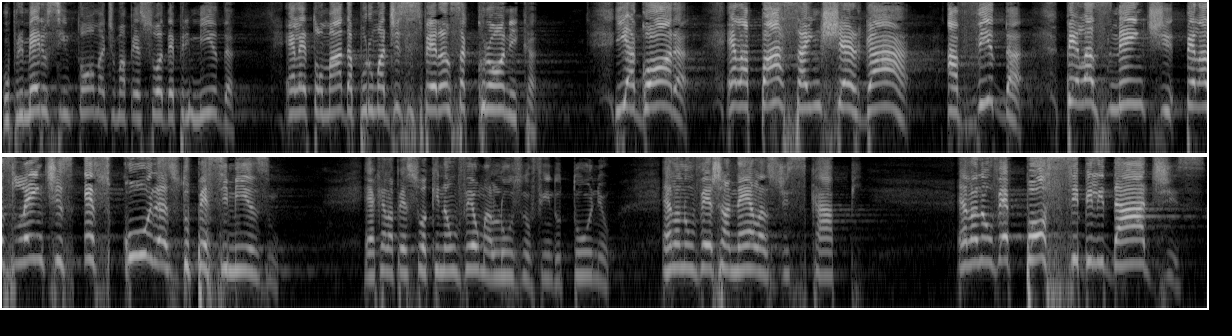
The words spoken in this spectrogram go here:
O primeiro sintoma de uma pessoa deprimida ela é tomada por uma desesperança crônica. E agora, ela passa a enxergar a vida pelas, pelas lentes escuras do pessimismo. É aquela pessoa que não vê uma luz no fim do túnel, ela não vê janelas de escape, ela não vê possibilidades.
